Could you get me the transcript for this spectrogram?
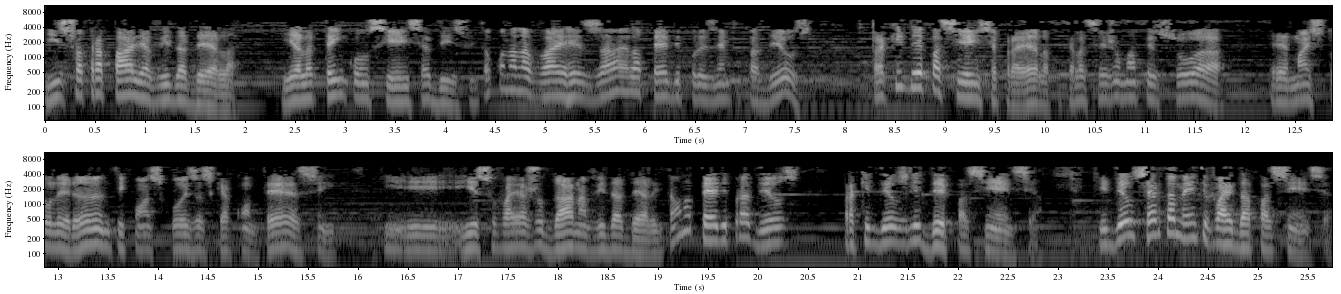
e isso atrapalha a vida dela. E ela tem consciência disso. Então, quando ela vai rezar, ela pede, por exemplo, para Deus, para que dê paciência para ela, para que ela seja uma pessoa é, mais tolerante com as coisas que acontecem e, e isso vai ajudar na vida dela. Então ela pede para Deus para que Deus lhe dê paciência. E Deus certamente vai dar paciência,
